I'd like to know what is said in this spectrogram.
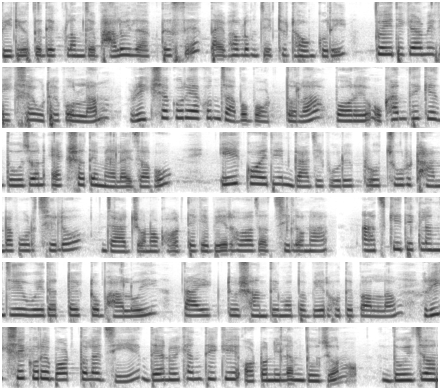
ভিডিওতে দেখলাম যে ভালোই লাগতেছে, তাই ভাবলাম যে একটু ঢং করি। তো এইদিকে আমি রিক্সায় উঠে পড়লাম। রিক্সা করে এখন যাব বটতলা, পরে ওখান থেকে দুজন একসাথে মেলায় যাব। এই কয়দিন গাজীপুরে প্রচুর ঠান্ডা পড়ছিল, যার জন্য ঘর থেকে বের হওয়া যাচ্ছিল না। আজকে দেখলাম যে ওয়েদারটা একটু ভালোই, তাই একটু শান্তি মতো বের হতে পারলাম। রিক্সে করে বটতলা যেয়ে দেন ওইখান থেকে অটো নিলাম দুজন। দুইজন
